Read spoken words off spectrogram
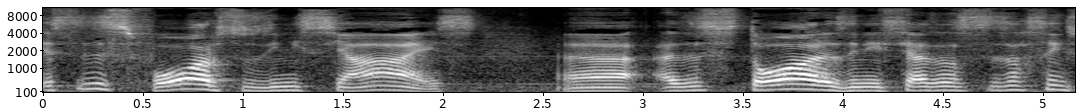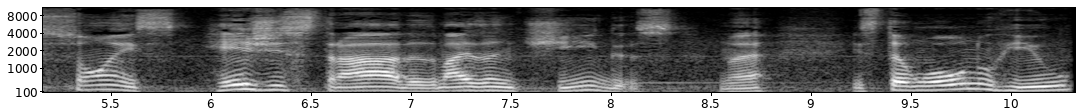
esses esforços iniciais, uh, as histórias iniciais, as ascensões registradas mais antigas, né, estão ou no Rio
